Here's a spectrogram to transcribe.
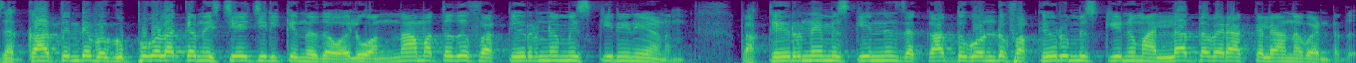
സക്കാത്തിന്റെ വകുപ്പുകളൊക്കെ നിശ്ചയിച്ചിരിക്കുന്നത് അതിൽ ഒന്നാമത്തത് ഫക്കീറിനും മിസ്കിനെയാണ് ഫക്കീറിനും മിസ്കിനും സക്കാത്ത് കൊണ്ട് ഫക്കീറും മിസ്കിനും അല്ലാത്തവരാക്കലാണ് വേണ്ടത്.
